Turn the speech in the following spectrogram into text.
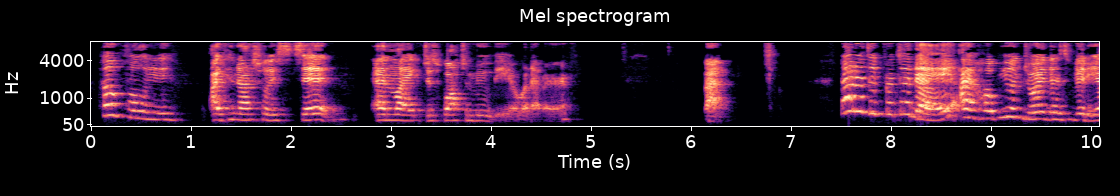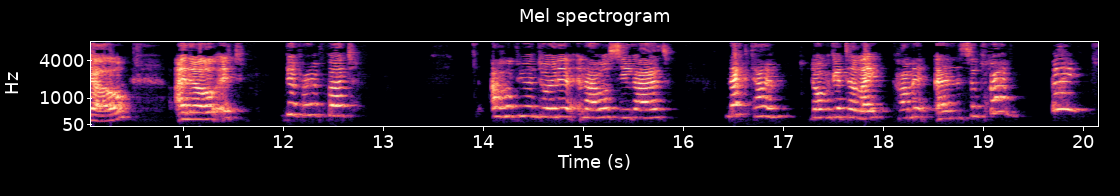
hopefully I can actually sit and like just watch a movie or whatever. But that is it for today. I hope you enjoyed this video. I know it's different, but I hope you enjoyed it, and I will see you guys next time. Don't forget to like, comment, and subscribe. Bye!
